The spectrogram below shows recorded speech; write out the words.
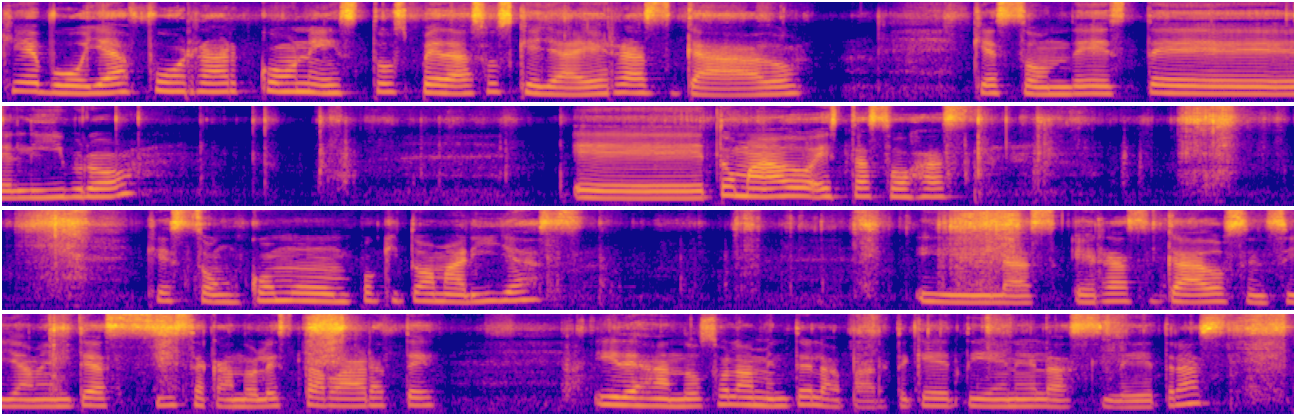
que voy a forrar con estos pedazos que ya he rasgado que son de este libro. He tomado estas hojas que son como un poquito amarillas y las he rasgado sencillamente así sacándole esta parte y dejando solamente la parte que tiene las letras.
